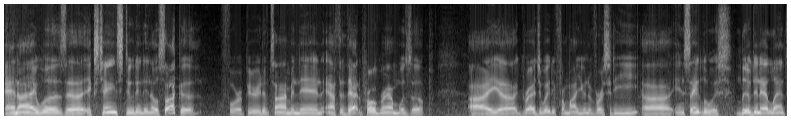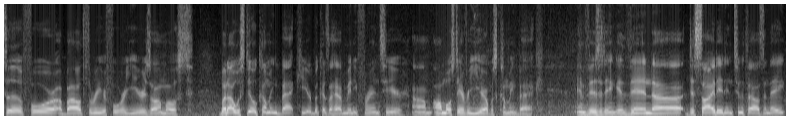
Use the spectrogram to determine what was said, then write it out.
And I was an exchange student in Osaka for a period of time. And then after that program was up, I uh, graduated from my university uh, in St. Louis, lived in Atlanta for about three or four years almost. But I was still coming back here because I have many friends here. Um, almost every year I was coming back and visiting. And then uh, decided in 2008,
